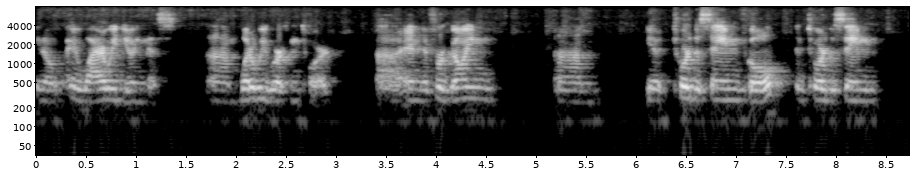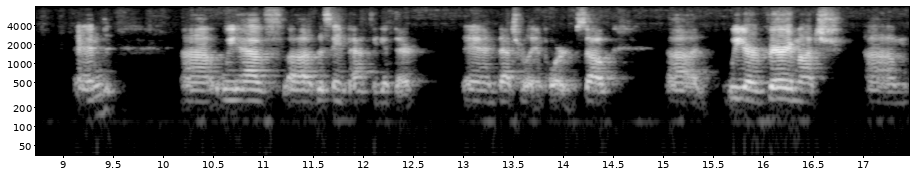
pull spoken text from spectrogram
you know, hey, why are we doing this? Um, what are we working toward? Uh, and if we're going um, you know toward the same goal and toward the same end, uh, we have uh, the same path to get there, and that's really important. So uh, we are very much um,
